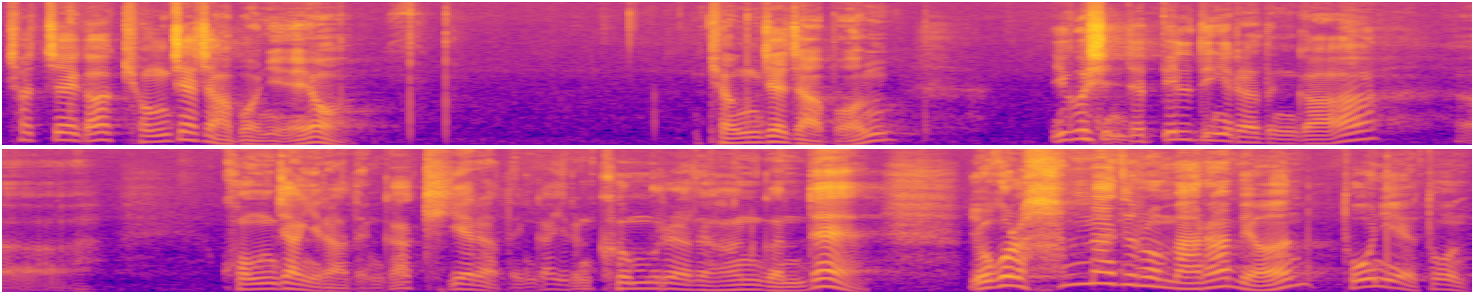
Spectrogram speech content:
첫째가 경제 자본이에요. 경제 자본 이것이 이제 빌딩이라든가 어, 공장이라든가 기계라든가 이런 건물이라든가 하는 건데 요걸 한마디로 말하면 돈이에요 돈.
